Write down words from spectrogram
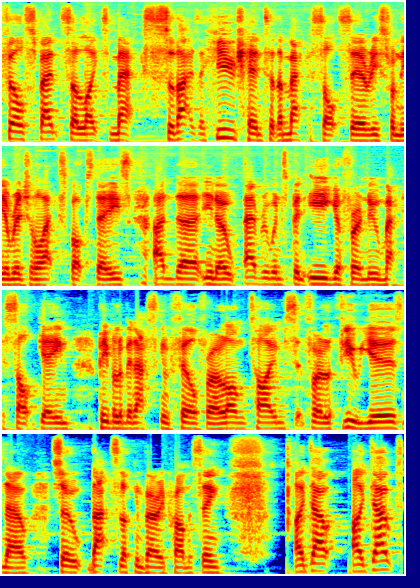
Phil Spencer likes mechs. So that is a huge hint at the MechAssault series from the original Xbox days. And, uh, you know, everyone's been eager for a new MechAssault game. People have been asking Phil for a long time, for a few years now. So that's looking very promising. I doubt I doubt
